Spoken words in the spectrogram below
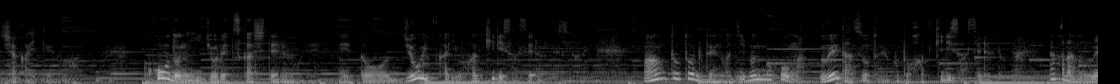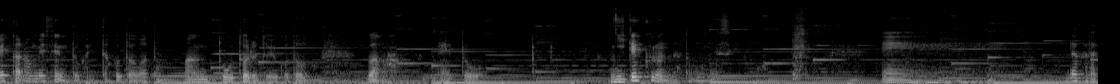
社会というのは高度に序列化してるので、えー、と上位階をはっきりさせるんですよね。マウント取るというのは自分の方が上だぞということをはっきりさせると。だからの上から目線とかいった言葉とマウントを取るという言葉が、えー、と似てくるんだと思うんですけども、えーだから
